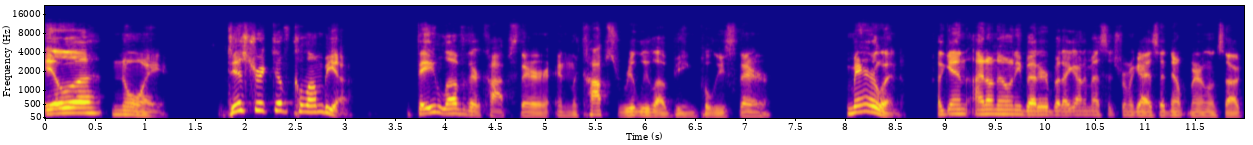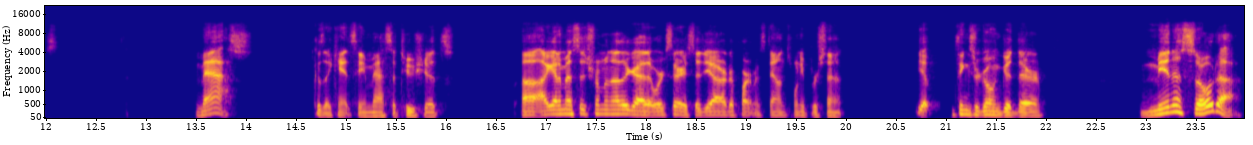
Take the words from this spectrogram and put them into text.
Illinois, District of Columbia. They love their cops there, and the cops really love being police there. Maryland. Again, I don't know any better, but I got a message from a guy that said, nope, Maryland sucks. Mass, because I can't say Massachusetts. Uh, I got a message from another guy that works there. He said, yeah, our department's down 20%. Yep, things are going good there. Minnesota.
